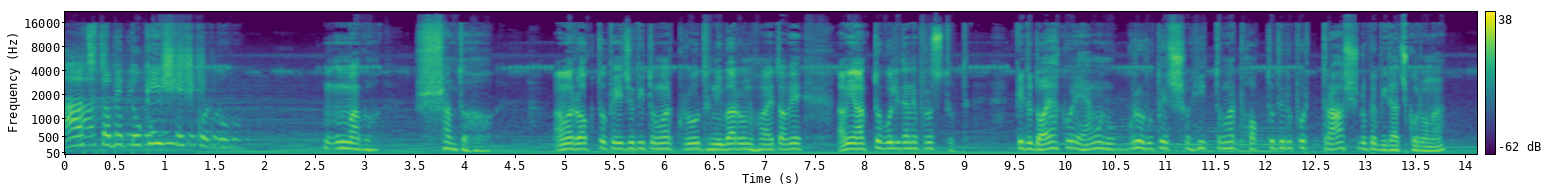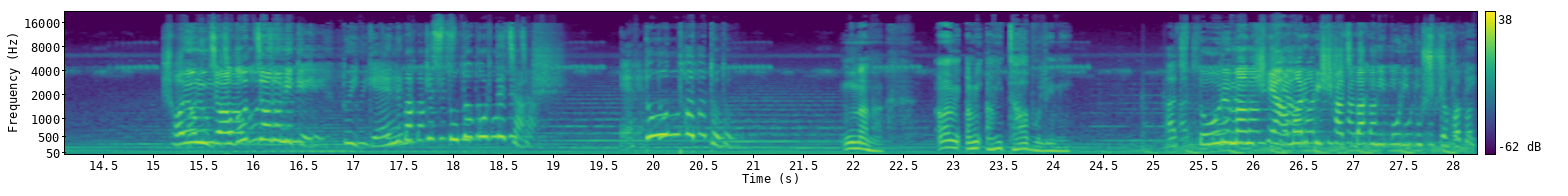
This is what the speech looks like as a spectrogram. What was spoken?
আজ তবে তোকেই শেষ করব। মাগো শান্ত হও। আমার রক্ত পেয়ে যদি তোমার ক্রোধ নিবারণ হয় তবে আমি আত্মবলিদানে প্রস্তুত। কিন্তু দয়া করে এমন উগ্র রূপের সহিত তোমার ভক্তদের উপর ত্রাস রূপে বিরাজ করো না। স্বয়ং জগৎ জননীকে তুই জ্ঞান বাক্যে স্তুত করতে চাস। এত উদ্ধত্ত। না না আমি আমি আমি তা বলিনি। আজ তোর মাংসে আমার পিসাচ বাহিনী পরিপুষ্ট হবে।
